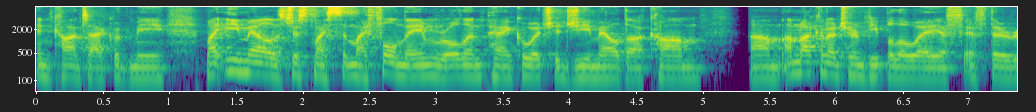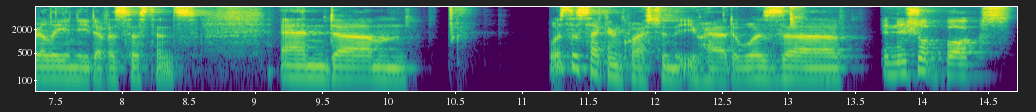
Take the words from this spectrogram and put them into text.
in contact with me, my email is just my, my full name, rolandpankewich at gmail.com. Um, I'm not going to turn people away if, if they're really in need of assistance. And um, what's the second question that you had? It was uh, initial books,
